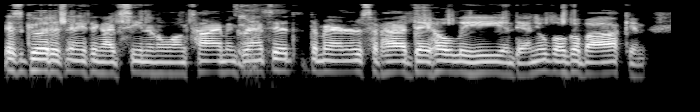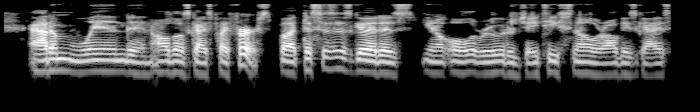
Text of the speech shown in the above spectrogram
as good as anything I've seen in a long time. And granted, the Mariners have had Daeho Lee and Daniel Vogelbach and Adam Lind and all those guys play first. But this is as good as, you know, Olerud or JT Snow or all these guys.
